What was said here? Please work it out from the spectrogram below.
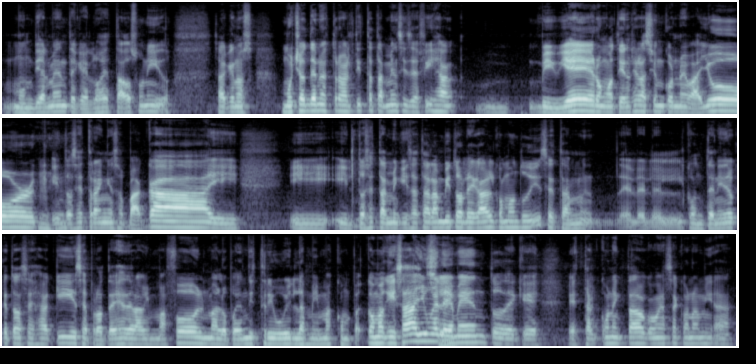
mundialmente, que es los Estados Unidos. O sea que nos, muchos de nuestros artistas también, si se fijan, vivieron o tienen relación con Nueva York, y entonces traen eso para acá, y, y, entonces también quizás está el ámbito legal, como tú dices, también el, contenido que tú haces aquí se protege de la misma forma, lo pueden distribuir las mismas compañías. Como quizás hay un elemento de que estar conectado con esa economía,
